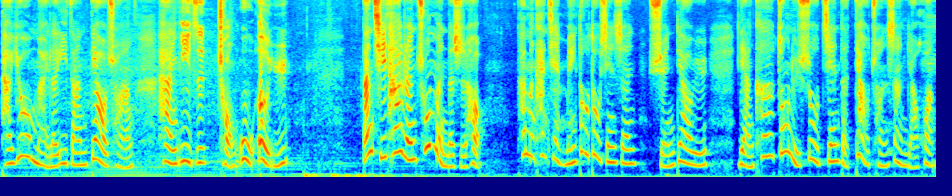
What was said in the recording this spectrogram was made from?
他又买了一张吊床和一只宠物鳄鱼。当其他人出门的时候，他们看见梅豆豆先生悬吊于两棵棕榈树间的吊床上摇晃。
